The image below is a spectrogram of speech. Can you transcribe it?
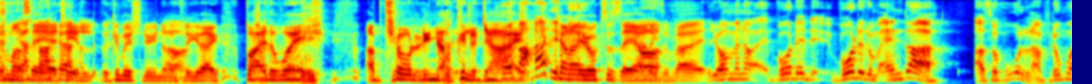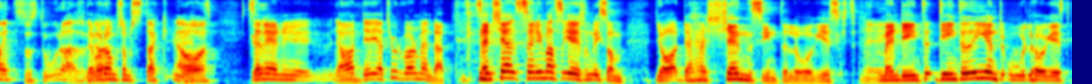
Som han säger till the commissioner innan han Ja. flyger iväg. By the way, I'm totally not gonna die. kan han ju också säga Ja, liksom. ja men äh, var det, var det de enda alltså hålen? För de var inte så stora. så Det var jag- de som stack ut. Ja. Sen är det ju, ja, det, jag tror det var de enda. Sen, känns, sen är det massa grejer som liksom, ja det här känns inte logiskt. Nej. Men det är, inte, det är inte rent ologiskt,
